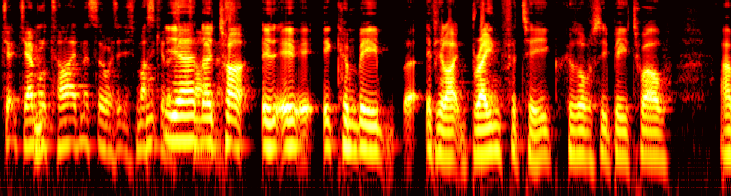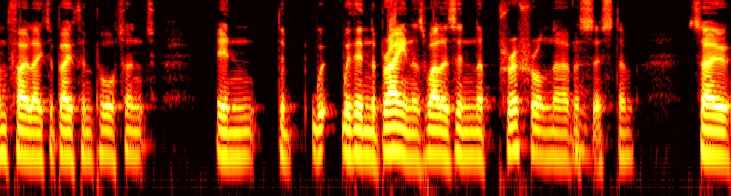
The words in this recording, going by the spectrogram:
general tiredness, or is it just muscular? Yeah, tiredness? no, it, it, it, can be, if you like, brain fatigue, because obviously B12 and folate are both important in the w- within the brain as well as in the peripheral nervous mm. system. So,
